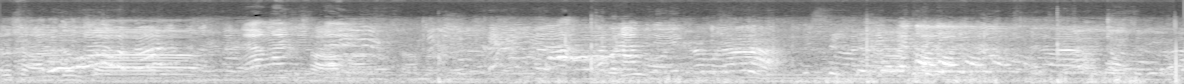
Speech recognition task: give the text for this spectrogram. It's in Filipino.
Pero sa ano daw, sa... Sa sama.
